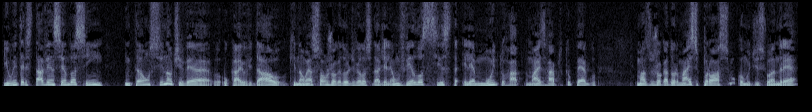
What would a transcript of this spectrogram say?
E o Inter está vencendo assim. Então, se não tiver o Caio Vidal, que não é só um jogador de velocidade, ele é um velocista, ele é muito rápido, mais rápido que o Pego. Mas o jogador mais próximo, como disse o André,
